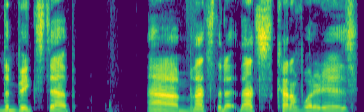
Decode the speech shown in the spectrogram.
the big step. Um, that's the that's kind of what it is.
